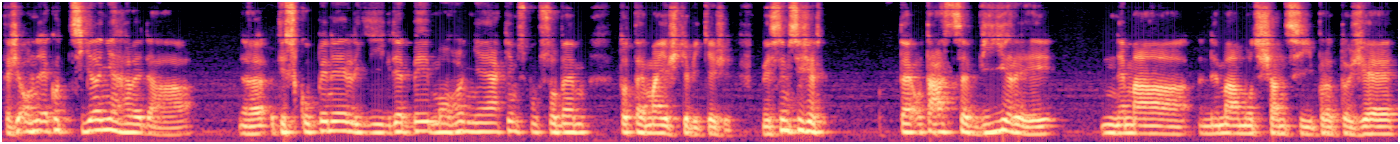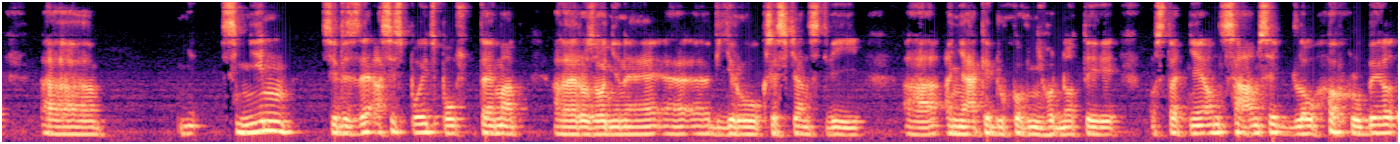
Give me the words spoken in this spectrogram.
Takže on jako cíleně hledá uh, ty skupiny lidí, kde by mohl nějakým způsobem to téma ještě vytěžit. Myslím si, že v té otázce víry nemá, nemá moc šancí, protože s ním si lze asi spojit spoustu témat, ale rozhodně ne víru, křesťanství, a, a nějaké duchovní hodnoty. Ostatně on sám se dlouho chlubil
